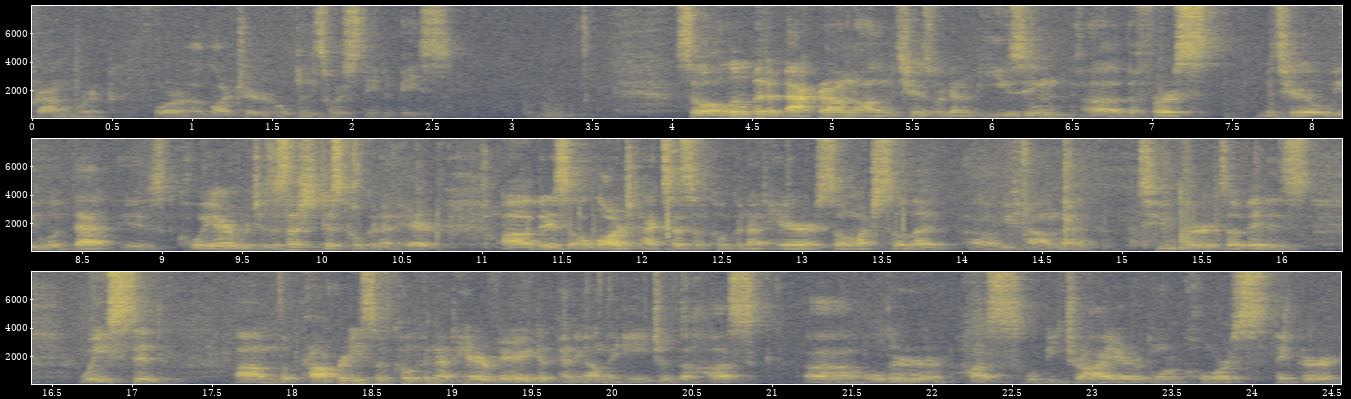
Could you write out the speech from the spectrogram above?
groundwork for a larger open source database. So a little bit of background on the materials we're going to be using. Uh, the first material we looked at is coir, which is essentially just coconut hair. Uh, there's a large excess of coconut hair, so much so that uh, we found that two-thirds of it is wasted. Um, the properties of coconut hair vary depending on the age of the husk. Uh, older husks will be drier, more coarse, thicker,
